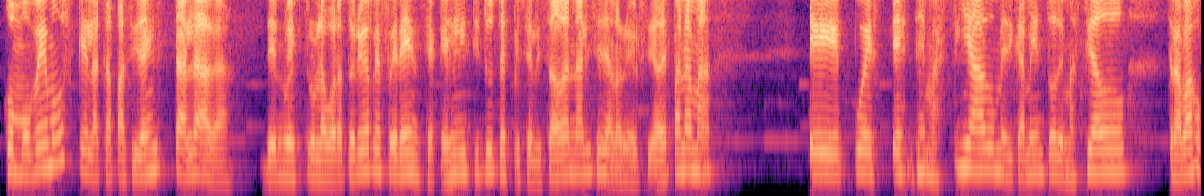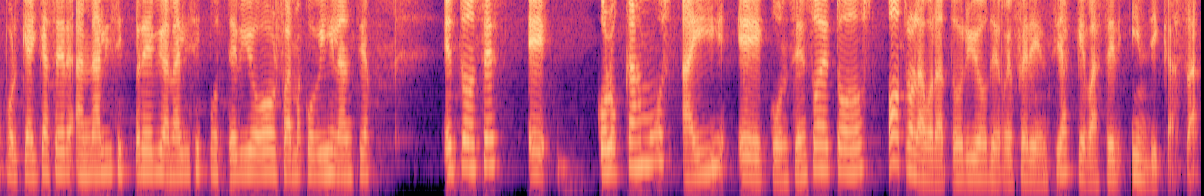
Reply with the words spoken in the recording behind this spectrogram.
como vemos que la capacidad instalada de nuestro laboratorio de referencia, que es el Instituto Especializado de Análisis de la Universidad de Panamá, eh, pues es demasiado medicamento, demasiado trabajo porque hay que hacer análisis previo, análisis posterior, farmacovigilancia. Entonces, eh, colocamos ahí, eh, consenso de todos, otro laboratorio de referencia que va a ser Indicasat.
